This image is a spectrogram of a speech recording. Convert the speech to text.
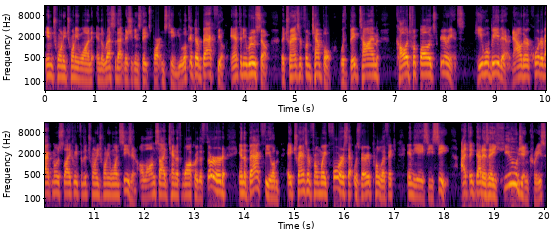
in 2021 and the rest of that Michigan State Spartans team. You look at their backfield, Anthony Russo, the transfer from Temple with big time college football experience. He will be there. Now, their quarterback, most likely for the 2021 season, alongside Kenneth Walker III in the backfield, a transfer from Wake Forest that was very prolific in the ACC. I think that is a huge increase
